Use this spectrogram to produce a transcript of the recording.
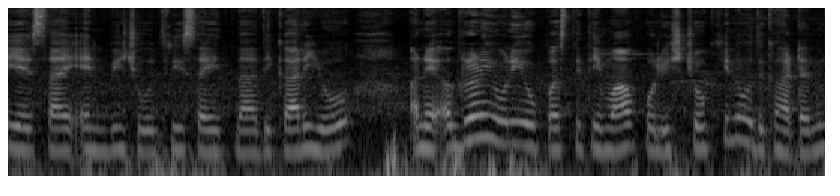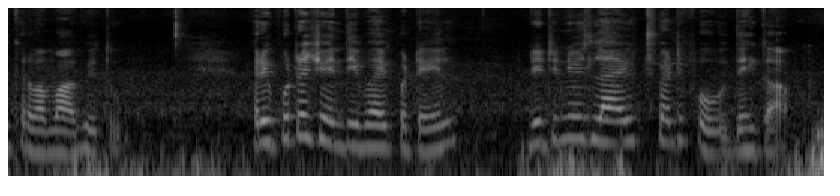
પીએસઆઈ એન બી ચૌધરી સહિતના અધિકારીઓ અને અગ્રણીઓની ઉપસ્થિતિમાં પોલીસ ચોકીનું ઉદ્ઘાટન કરવામાં આવ્યું હતું. Reporter Jayantibhai Patel, DT news live twenty four, Dehgam.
